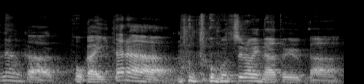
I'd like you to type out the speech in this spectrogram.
なんか子がいたらもっと面白いなというか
